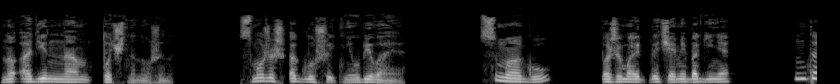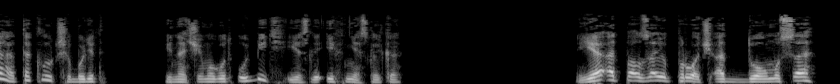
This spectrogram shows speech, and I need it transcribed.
Но один нам точно нужен. Сможешь оглушить, не убивая? Смогу, пожимает плечами богиня. Да, так лучше будет. Иначе могут убить, если их несколько. Я отползаю прочь от домуса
